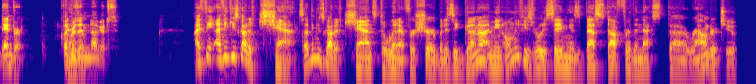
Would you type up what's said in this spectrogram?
Denver, Clippers, Denver. and Nuggets. I think I think he's got a chance. I think he's got a chance to win it for sure. But is he gonna? I mean, only if he's really saving his best stuff for the next uh, round or two.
